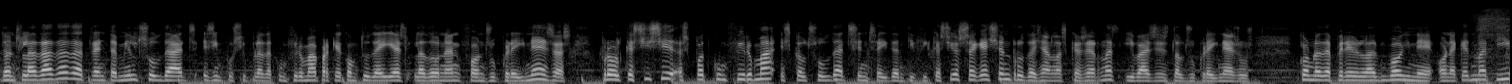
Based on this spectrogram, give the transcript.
Doncs la dada de 30.000 soldats és impossible de confirmar perquè, com tu deies, la donen fonts ucraïneses. Però el que sí que es pot confirmar és que els soldats sense identificació segueixen rodejant les casernes i bases dels ucraïnesos, com la de Perelamboine, on aquest matí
